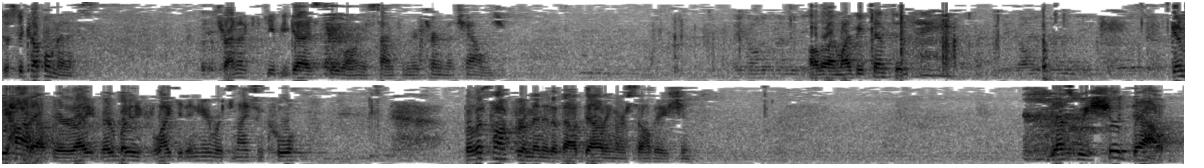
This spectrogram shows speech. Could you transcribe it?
Just a couple minutes. Try not to keep you guys too long this time from your tournament challenge. Although I might be tempted. It's going to be hot out there, right? Everybody like it in here where it's nice and cool? But let's talk for a minute about doubting our salvation. Yes, we should doubt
